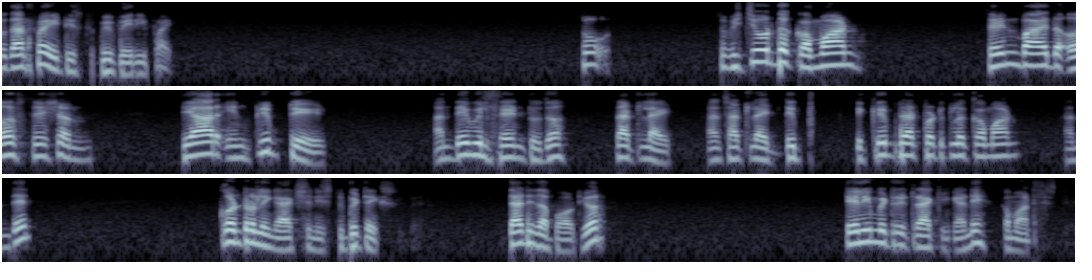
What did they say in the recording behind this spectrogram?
So that's why it is to be verified. So so whichever the command sent by the earth station they are encrypted and they will send to the satellite and satellite decrypt that particular command and then controlling action is to be taken. That is about your telemetry tracking and a command system.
